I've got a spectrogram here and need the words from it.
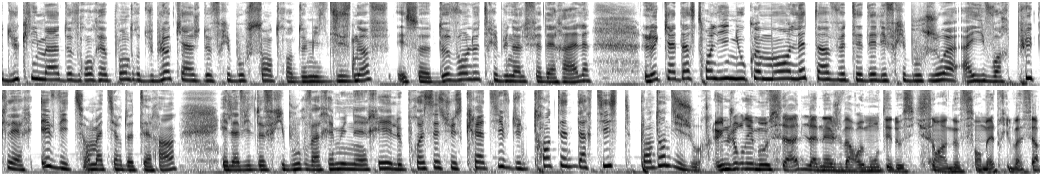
du climat devront répondre du blocage de Fribourg-Centre en 2019 et ce devant le tribunal fédéral. Le cadastre en ligne ou comment l'État veut aider les Fribourgeois à y voir plus clair et vite en matière de terrain. Et la ville de Fribourg va rémunérer le processus créatif d'une trentaine d'artistes pendant dix jours. Une journée maussade, la neige va remonter de 600 à 900 mètres. Il va faire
